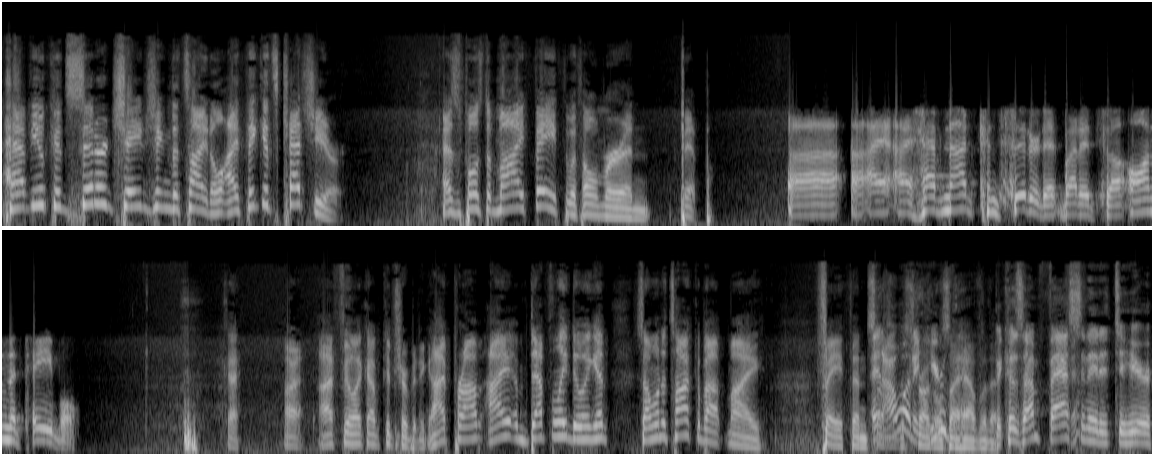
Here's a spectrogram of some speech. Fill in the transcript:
Have you considered changing the title? I think it's catchier, as opposed to My Faith with Homer and Pip. Uh, I, I have not considered it, but it's uh, on the table. Okay. All right. I feel like I'm contributing. I prom. I am definitely doing it. So I want to talk about my faith and some and I of the want to hear struggles I have with it. because I'm fascinated to hear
